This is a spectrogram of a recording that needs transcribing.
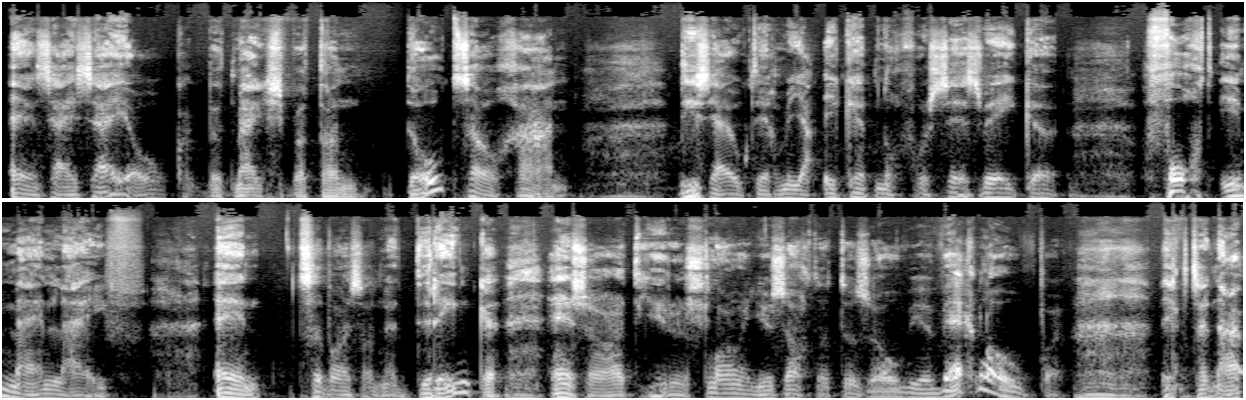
En zij zei ook, dat meisje wat dan dood zou gaan... die zei ook tegen me, ja, ik heb nog voor zes weken vocht in mijn lijf. En ze was aan het drinken en ze had hier een slang... en je zag dat er zo weer weglopen. Ik zei, nou,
